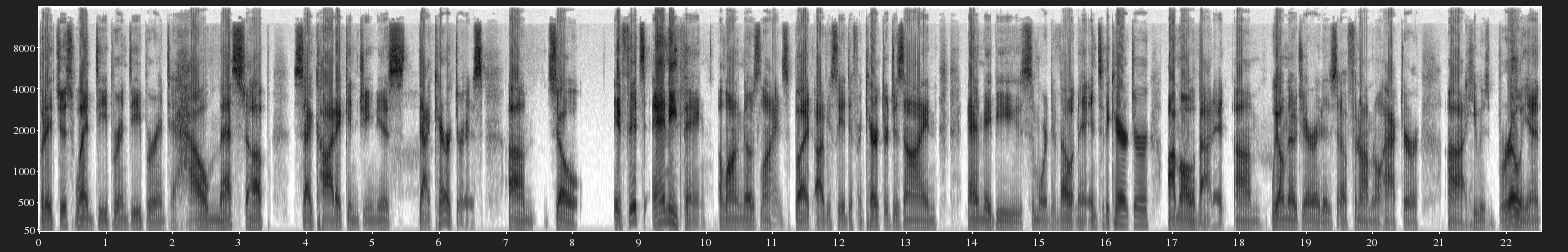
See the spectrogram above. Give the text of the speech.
But it just went deeper and deeper into how messed up, psychotic, and genius that character is. Um, so if it's anything along those lines, but obviously a different character design and maybe some more development into the character, I'm all about it. Um, we all know Jared is a phenomenal actor. Uh, he was brilliant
